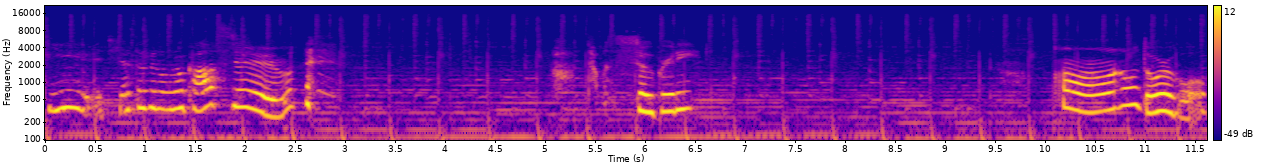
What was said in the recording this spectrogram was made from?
cute. It's just up in a little costume. that was so pretty. Oh, how adorable.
